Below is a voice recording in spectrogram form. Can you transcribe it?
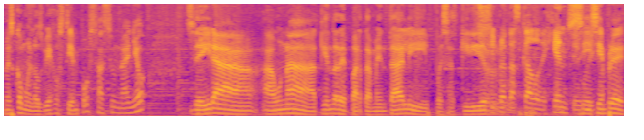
No es como en los viejos tiempos, hace un año. De ir a, a una tienda departamental y pues adquirir... Siempre atascado de gente, Sí, siempre.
